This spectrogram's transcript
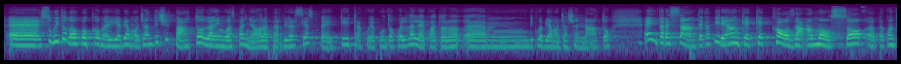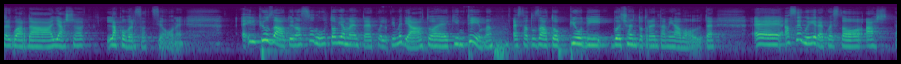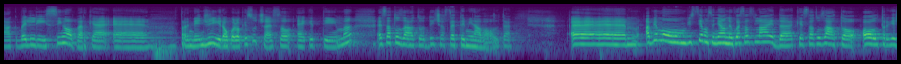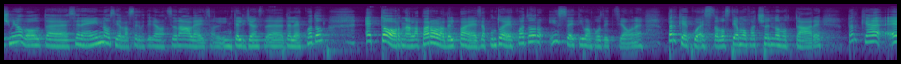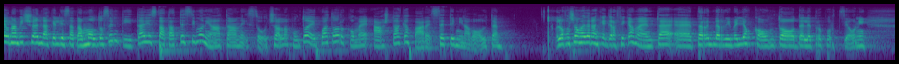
Eh, subito dopo, come vi abbiamo già anticipato, la lingua spagnola per diversi aspetti, tra cui appunto quello dell'Equator, ehm, di cui abbiamo già accennato. È interessante capire anche che cosa ha mosso, eh, per quanto riguarda gli hashtag, la conversazione. Il più usato in assoluto ovviamente è quello più immediato, è King Team, è stato usato più di 230.000 volte. E a seguire questo hashtag bellissimo perché è, prende in giro quello che è successo, Hack Team, è stato usato 17.000 volte. Eh, abbiamo, vi stiamo segnalando in questa slide che è stato usato oltre 10.000 volte SENEIN, ossia la segreteria nazionale, l'intelligence dell'Ecuador, e torna la parola del paese, appunto Ecuador, in settima posizione. Perché questo lo stiamo facendo notare? Perché è una vicenda che gli è stata molto sentita e è stata testimoniata nei social, appunto Ecuador come hashtag appare 7.000 volte. Lo facciamo vedere anche graficamente eh, per rendervi meglio conto delle proporzioni.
